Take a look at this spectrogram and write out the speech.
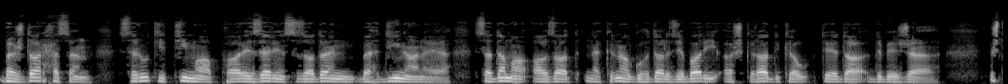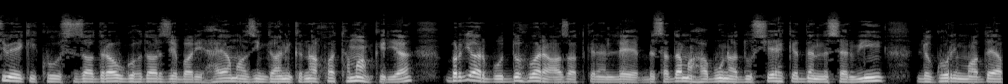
Beşdar Hesen, serokê tîma parêzerên sizadayên Behdînanê ye, sedema azad nekirina Guhdar Zêbarî aşkera dike û tê de dibêje, Piştî wê yekê ku sizadirav Guhdar Zêbarî heyama zîndanîkirina xwe temam kiriye, biryar bû duh were azadkirin lê bi sedema hebûna dosyeyeke din li ser wî, Li gorî madeya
